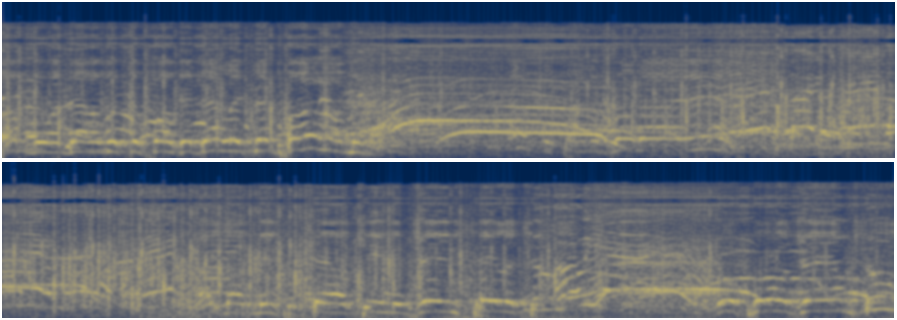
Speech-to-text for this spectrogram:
I'm going down with the Funkadelics and Parliament. That's the kind of brother I am. I love me some Carole King and James Taylor too. Oh, yeah. Go Pearl Jam too.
